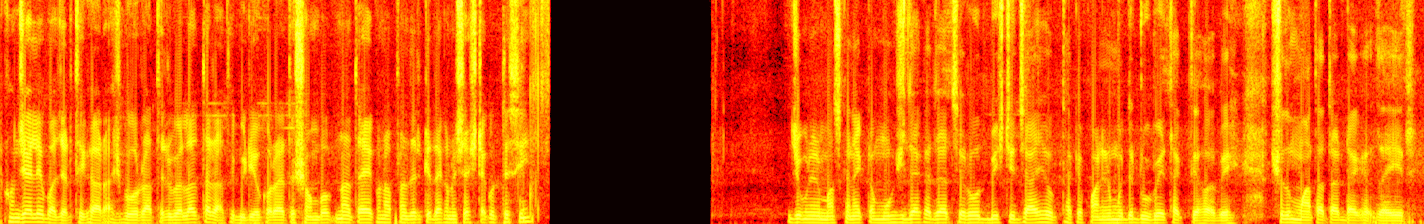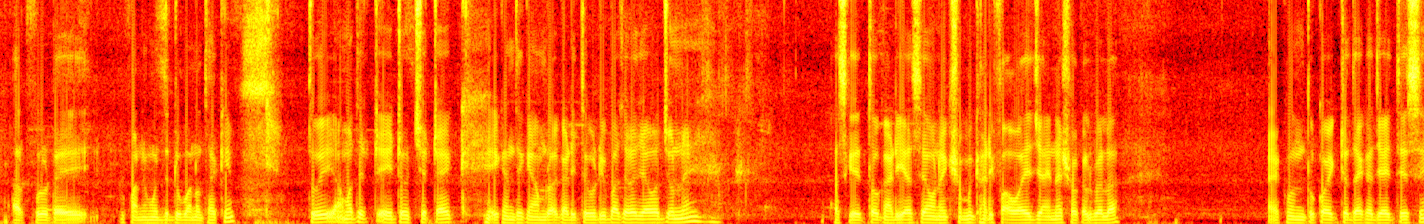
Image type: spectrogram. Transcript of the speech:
এখন যাইলে বাজার থেকে আর আসব। রাতের বেলা তা রাতে ভিডিও করা এত সম্ভব না, তাই এখন আপনাদেরকে দেখানোর চেষ্টা করতেছি। জমিনের মাঝখানে একটা মহিষ দেখা যাচ্ছে, রোদ, বৃষ্টি, যাই হোক, তাকে পানির মধ্যে ডুবে থাকতে হবে। শুধু মাথাটা দেখা যায় এর, আর পুরোটাই পানির মধ্যে ডুবানো থাকে। তো এই আমাদের এটা হচ্ছে ট্যাগ। এখান থেকে আমরা গাড়িতে উঠি বাজারে যাওয়ার জন্যে। আজকে তো গাড়ি আছে, অনেক সময় গাড়ি পাওয়াই যায় না সকালবেলা। এখন তো কয়েকটা দেখা যাইতেছে।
